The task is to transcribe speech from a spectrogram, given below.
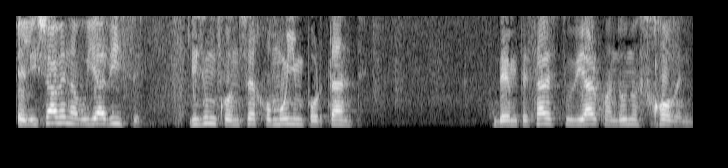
Elisha ben Abuya dice, dice un consejo muy importante de empezar a estudiar cuando uno es joven,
